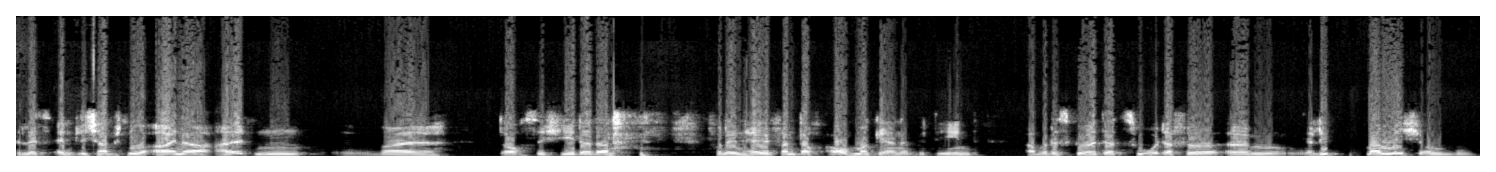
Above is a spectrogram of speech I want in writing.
Letztendlich habe ich nur eine erhalten, weil doch sich jeder dann von den Helfern doch auch mal gerne bedient aber das gehört dazu, dafür ähm, liebt man mich und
